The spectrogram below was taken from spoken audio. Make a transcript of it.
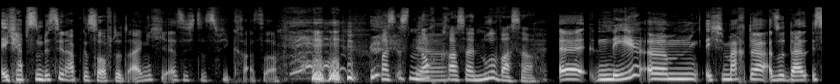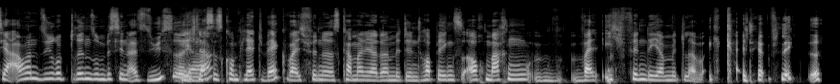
ich habe es ein bisschen abgesoftet. Eigentlich esse ich das viel krasser. Was ist denn noch krasser? Nur Wasser. Äh, nee, ähm, ich mache da, also da ist ja Ahornsirup drin, so ein bisschen als Süße. Ja. Ich lasse es komplett weg, weil ich finde, das kann man ja dann mit den Toppings auch machen, weil ich finde ja mittlerweile, geil, der Blick, ne?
